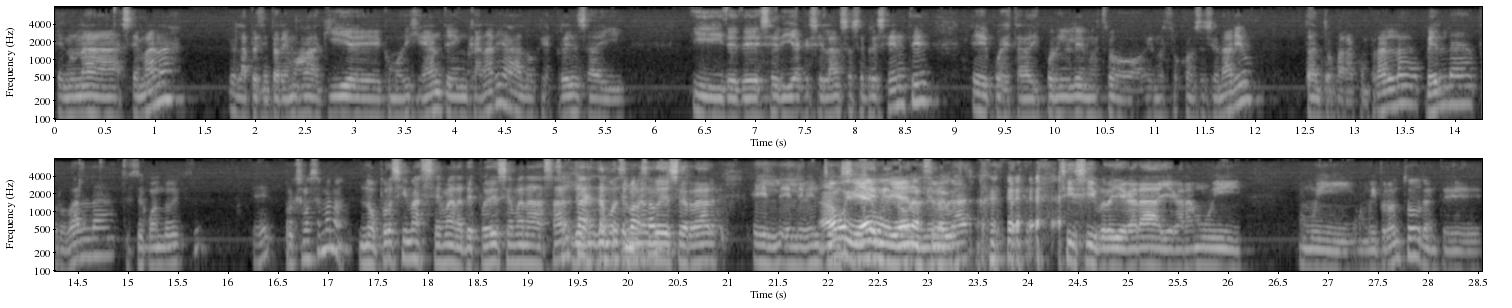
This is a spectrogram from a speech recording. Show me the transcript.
en unas semanas la presentaremos aquí, eh, como dije antes, en Canarias, a lo que es prensa y, y desde ese día que se lanza, se presente, eh, pues estará disponible en, nuestro, en nuestros concesionarios, tanto para comprarla, verla, probarla. ¿Desde cuándo es? ¿Eh? ¿Próxima semana? No, próxima semana, después de Semana Santa, estamos terminando de cerrar el, el evento. Ah, muy bien, muy bien. sí, sí, pero llegará, llegará muy, muy, muy pronto durante...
